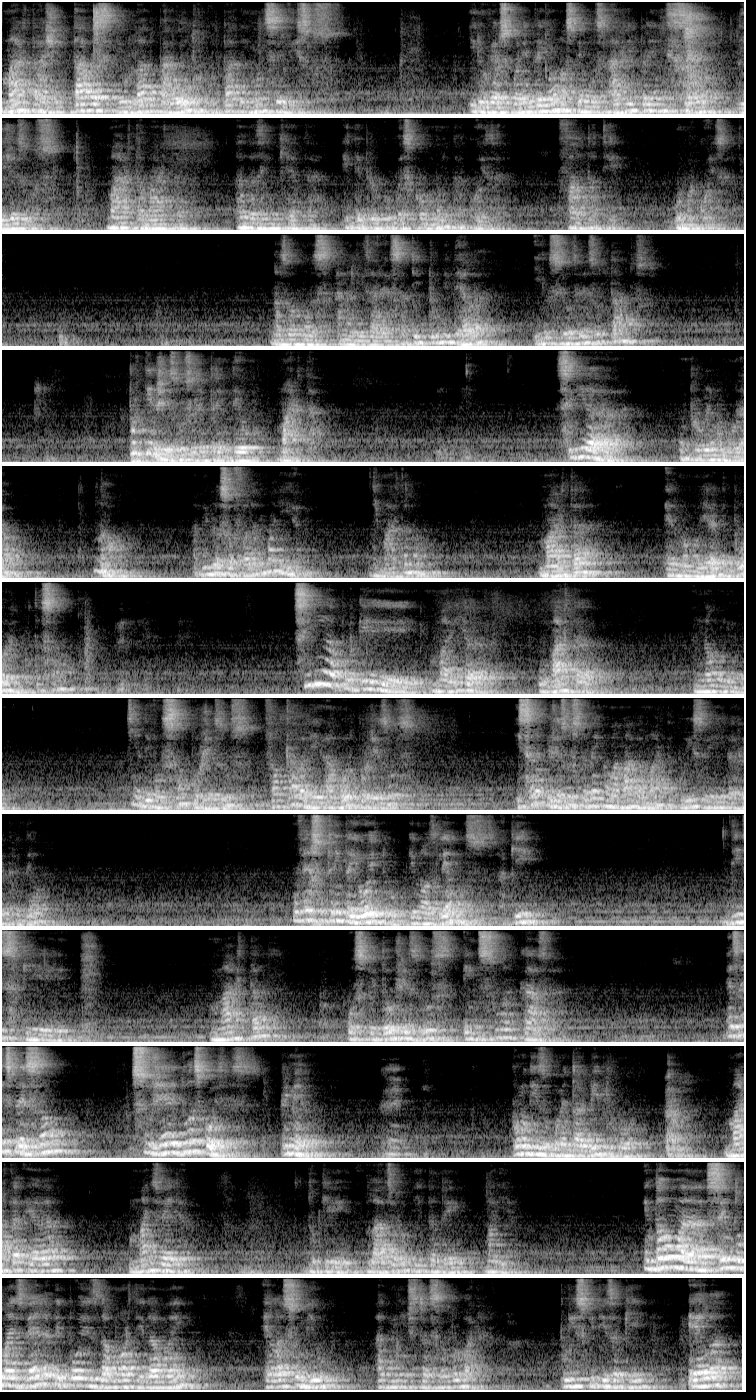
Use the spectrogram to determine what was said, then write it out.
Marta agitava-se de um lado para outro, ocupada em muitos serviços. E no verso 41 nós temos a repreensão de Jesus. Marta, Marta, andas inquieta e te preocupas com muita coisa. Falta-te uma coisa. Nós vamos analisar essa atitude dela e os seus resultados. Por que Jesus repreendeu Marta? Seria um problema moral? Não. A Bíblia só fala de Maria. De Marta, não. Marta era uma mulher de boa reputação. Seria porque Maria, o Marta, não tinha devoção por Jesus? Faltava-lhe amor por Jesus? E será que Jesus também não amava Marta, por isso ele a repreendeu? O verso 38 que nós lemos aqui diz que Marta hospedou Jesus em sua casa. Essa expressão sugere duas coisas. Primeiro, como diz o comentário bíblico, Marta era mais velha do que Lázaro e também Maria. Então, eh, sendo mais velha, depois da morte da mãe, ela assumiu a administração do lar. Por isso que diz aqui, ela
